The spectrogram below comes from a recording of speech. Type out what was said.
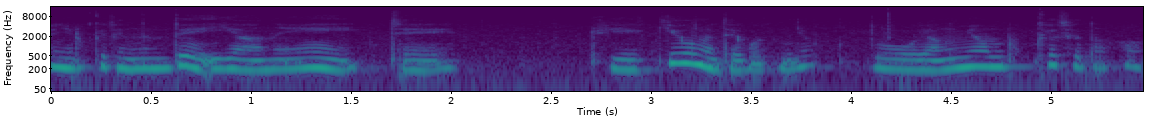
앞엔 이렇게 됐는데 이 안에 이제 뒤에 끼우면 되거든요. 이 양면 포켓에다가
